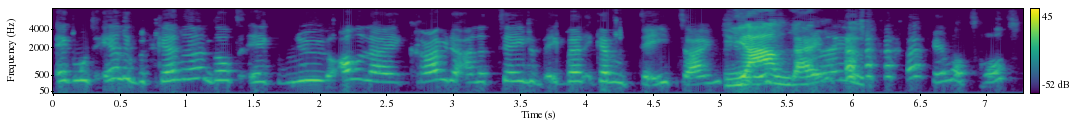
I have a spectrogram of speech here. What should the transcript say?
ik moet eerlijk bekennen dat ik nu allerlei kruiden aan het telen... Ik, ben, ik heb een theetuin. Ja, leuk! Helemaal trots.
